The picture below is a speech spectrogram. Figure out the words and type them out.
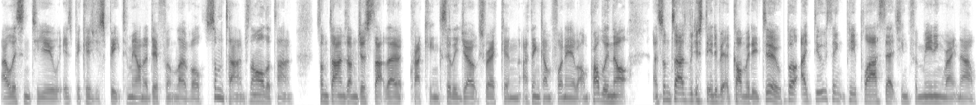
I listen to you is because you speak to me on a different level. Sometimes, not all the time. Sometimes I'm just sat there cracking silly jokes, Rick, and I think I'm funny, but I'm probably not And sometimes we just need a bit of comedy too. But I do think people are searching for meaning right now.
